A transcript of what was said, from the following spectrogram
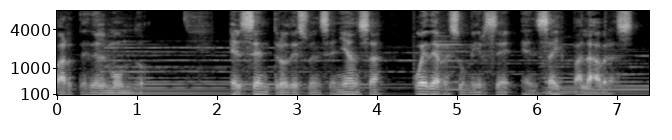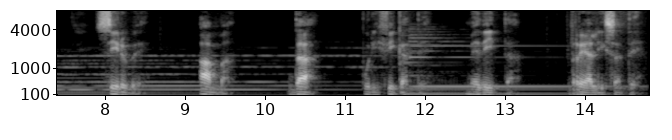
partes del mundo. El centro de su enseñanza puede resumirse en seis palabras. Sirve, ama, da, purifícate, medita, realízate.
